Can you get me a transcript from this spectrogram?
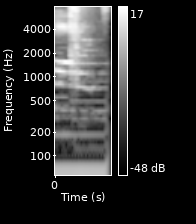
far.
